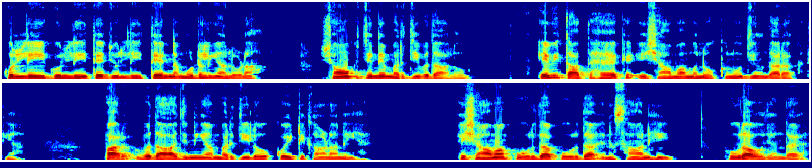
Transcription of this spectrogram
ਕੁੱਲੀ ਗੁੱਲੀ ਤੇ ਜੁੱਲੀ ਤਿੰਨ ਮੁੱਢਲੀਆਂ ਲੋੜਾਂ। ਸ਼ੌਂਕ ਜਿੰਨੇ ਮਰਜ਼ੀ ਵਧਾ ਲਓ। ਇਹ ਵੀ ਤੱਤ ਹੈ ਕਿ ਇਸ਼ਾਵਾਂ ਮਨੁੱਖ ਨੂੰ ਜਿਉਂਦਾ ਰੱਖਦੀਆਂ ਹਨ। ਪਰ ਵਧਾ ਜਿੰਨੀਆਂ ਮਰਜ਼ੀ ਲਓ, ਕੋਈ ਟਿਕਾਣਾ ਨਹੀਂ ਹੈ। ਇਸ਼ਾਵਾਂ ਪੂਰਦਾ ਪੂਰਦਾ ਇਨਸਾਨ ਹੀ ਪੂਰਾ ਹੋ ਜਾਂਦਾ ਹੈ।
